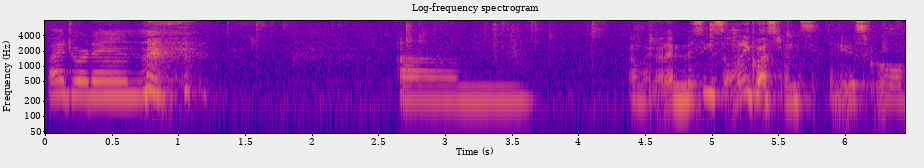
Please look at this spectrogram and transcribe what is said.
Bye, Jordan. um. Oh my god, I'm missing so many questions. I need to scroll.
